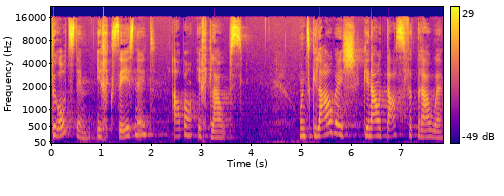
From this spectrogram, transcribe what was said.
Trotzdem, ich sehe es nicht, aber ich glaube es. Und Glaube ist genau das Vertrauen,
